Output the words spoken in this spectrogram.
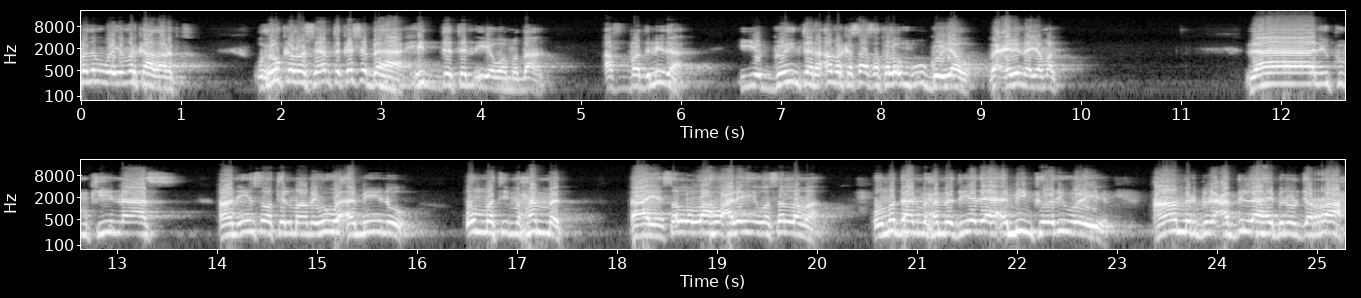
badan weeye markaad aragto. Wuxuu kaloo seefta ka shabahaa xiddatan iyo wamada'an afbadnida iyo goyntana amarka saasoo kale unbuu u gooyaa waa celinaya male. Daalikum kiinaas aan iinsoo tilmaamay huwa amiinu ummati muxamed aaye sala allahu calayhi wasalama ummaddan muxamediyada ah amiinkoodii weeye caamir binu cabdillaahi binu ljaraax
